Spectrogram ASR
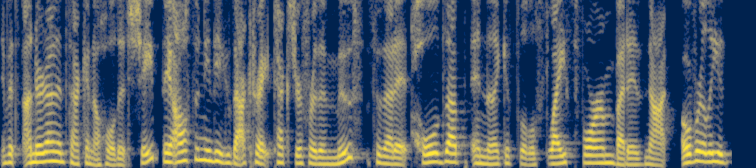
If it's underdone, it's not going to hold its shape. They also need the exact right texture for the mousse so that it holds up in like its little slice form, but is not overly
